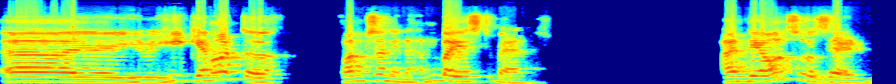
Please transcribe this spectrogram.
uh, he, cannot uh, function in unbiased manner. And they also said,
